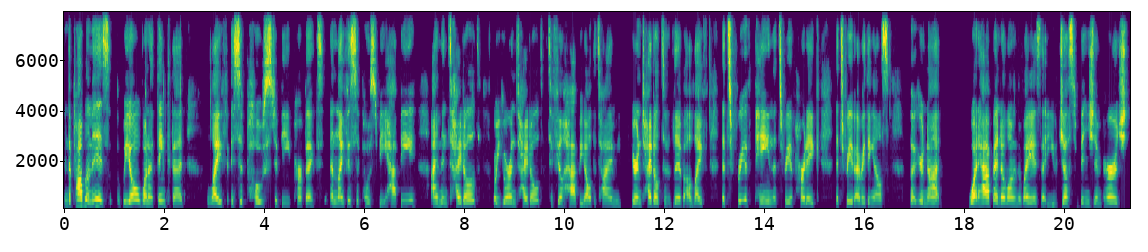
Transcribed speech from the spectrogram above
And the problem is, we all want to think that life is supposed to be perfect and life is supposed to be happy. I'm entitled or you're entitled to feel happy all the time. You're entitled to live a life that's free of pain, that's free of heartache, that's free of everything else, but you're not. What happened along the way is that you just binged and purged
